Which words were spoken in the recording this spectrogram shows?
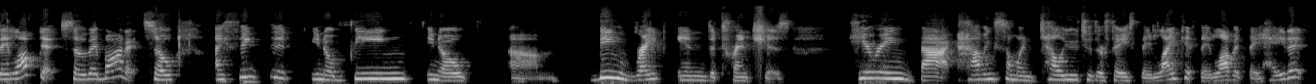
they loved it, so they bought it. So I think that you know, being you know, um, being right in the trenches. hearing back, having someone tell you to their face they like it, they love it, they hate it,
